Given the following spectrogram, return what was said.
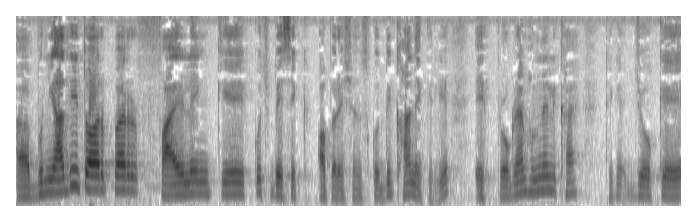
بنیادی طور پر فائلنگ کے کچھ بیسک آپریشنز کو دکھانے کے لیے ایک پروگرام ہم نے لکھا ہے، ٹھیک ہے، جو کہ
